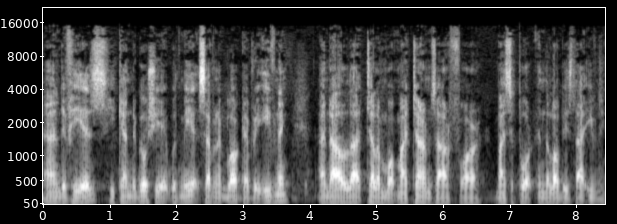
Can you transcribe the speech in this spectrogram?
And if he is, he can negotiate with me at seven o'clock every evening, and I'll uh, tell him what my terms are for my support in the lobbies that evening.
